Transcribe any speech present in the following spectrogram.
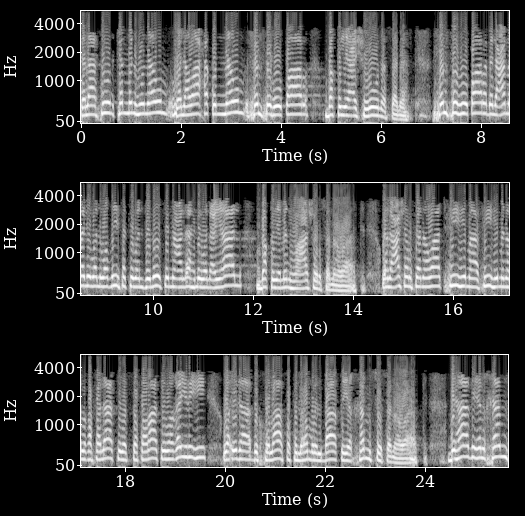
ثلاثون كم منه نوم؟ ولواحق النوم ثلثه طار بقي عشرون سنة. ثلثه طار بالعمل والوظيفة والجلوس مع الأهل والعيال بقي منه عشر سنوات. والعشر سنوات فيه ما فيه من الغفلات والسفرات وغيره وإذا بخلاصة العمر الباقية خمس سنوات. بهذه الخمس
